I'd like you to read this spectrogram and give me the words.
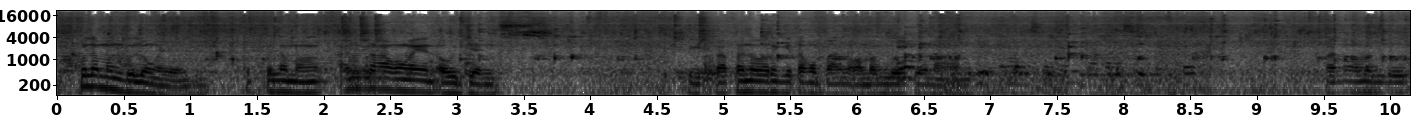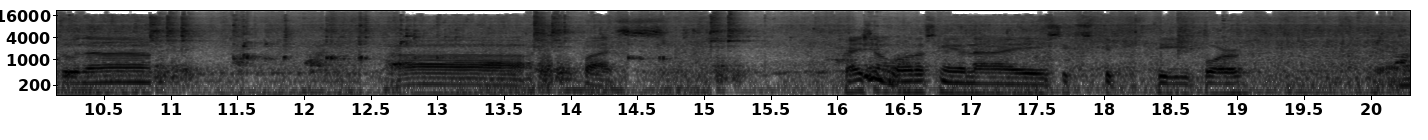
Ba't ko lamang gulo ngayon? Ba't ko lamang, ano lang ako ngayon, audience. Sige, papanoorin kita kung paano ka magluto ng ano. Paano ka magluto ng ah sopas. Guys, ang oras ngayon ay 6.54. Yan,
